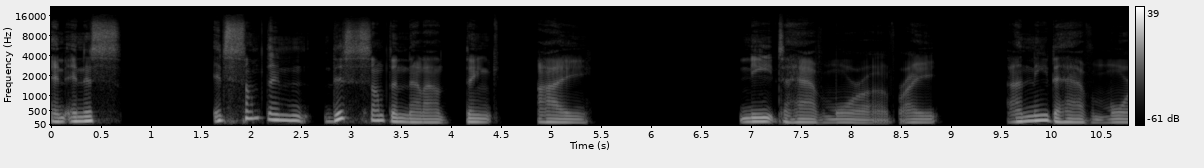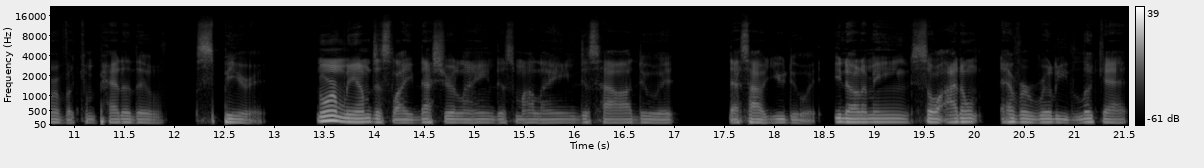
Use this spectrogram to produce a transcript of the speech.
And and it's it's something this is something that I think I need to have more of, right? I need to have more of a competitive spirit. Normally, I'm just like, that's your lane, this my lane, this how I do it, that's how you do it. You know what I mean? So I don't ever really look at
